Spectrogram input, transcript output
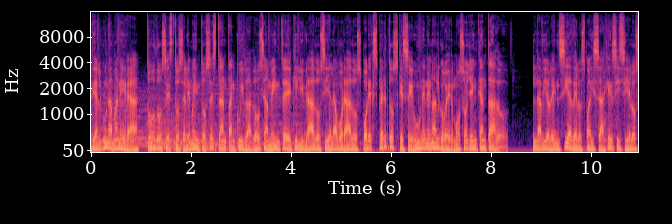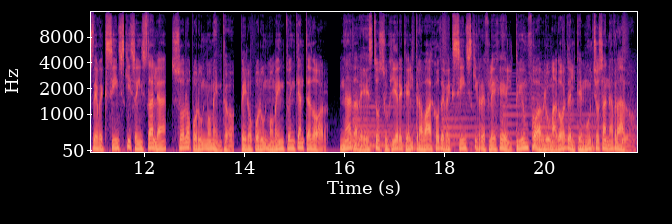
De alguna manera, todos estos elementos están tan cuidadosamente equilibrados y elaborados por expertos que se unen en algo hermoso y encantado. La violencia de los paisajes y cielos de Beksinski se instala, solo por un momento, pero por un momento encantador. Nada de esto sugiere que el trabajo de Beksinski refleje el triunfo abrumador del que muchos han hablado.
